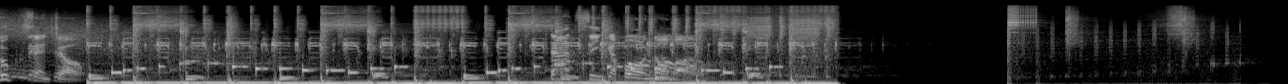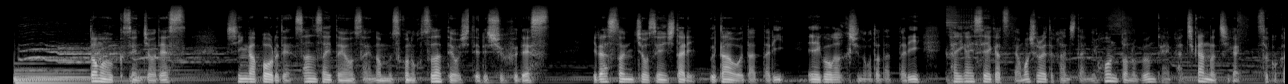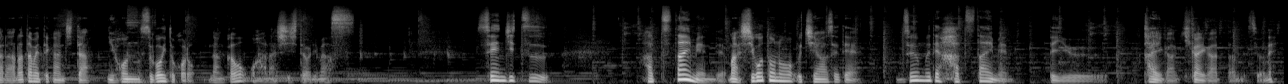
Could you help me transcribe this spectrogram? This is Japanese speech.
フック船長どうもフック船長です。シンガポールで3歳と4歳の息子の子育てをしている主婦です。イラストに挑戦したり歌を歌ったり英語学習のことだったり海外生活で面白いと感じた日本との文化や価値観の違いそこから改めて感じた日本のすごいところなんかをお話ししております。先日初対面でまあ仕事の打ち合わせで Zoom で初対面っていう会が機会があったんですよね。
